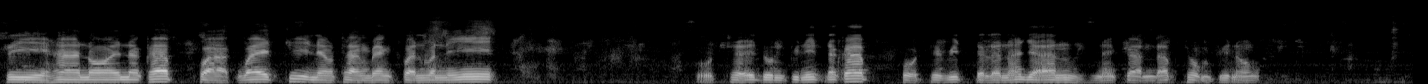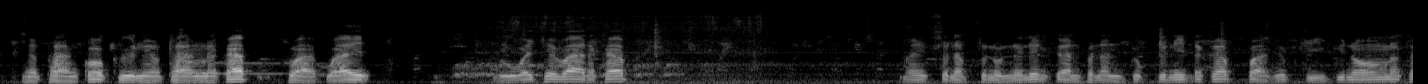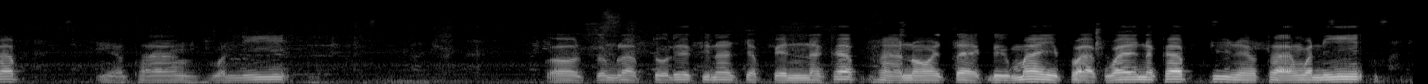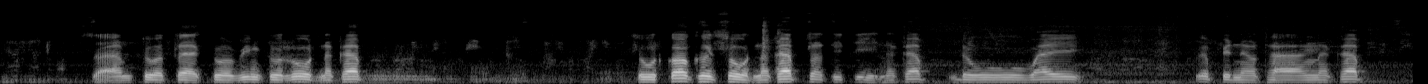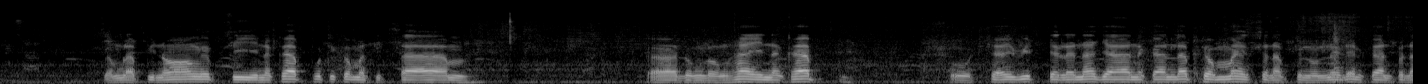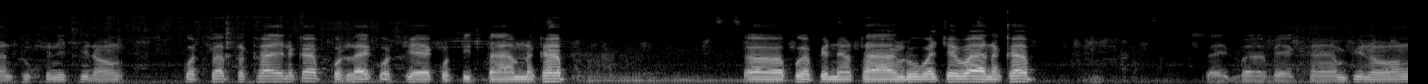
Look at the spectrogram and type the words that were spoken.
64 ฮานอยนะครับ ฝากไว้ที่แนวทางแบ่งปันวันนี้โปรดใช้ดุลพินิษนะครับโปรดใช้วิจารณญาณในการรับชมพี่น้อง แนวทางก็คือแนวทางนะครับ ฝากไว้ดูไว้ใช่ว่านะครับ ไม่สนับสนุนในเล่นการพนันทุกชนิดนะครับฝากกับสี่พี่น้องนะครับแนวทางวันนี้ ก็สำหรับตัวเลขที่น่าจะเป็นนะครับ หาหน้อยแตกหรือไม่ฝากไว้นะครับ ที่แนวทางวันนี้สามตัวแตกตัววิ่งตัวรูดนะครับ สูตรก็คือสูตรนะครับ สถิตินะครับ ดูไว้ เพื่อเป็นแนวทางนะครับสำหรับพี่น้อง FC นะครับ ผู้ที่เข้ามาติดตามลงลงให้นะครับโปรดใช้วิจารณญาณในการรับชมไม่สนับสนุนในเล่นการพนันทุกชนิดพี่น้อง กดซับสไครต์นะครับ กดไลค์กดแชร์กดติดตามนะครับก็เพื่อเป็นแนวทางดูไว้ใช่ว่านะครับ ส่บาแบกหามพี่น้อง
